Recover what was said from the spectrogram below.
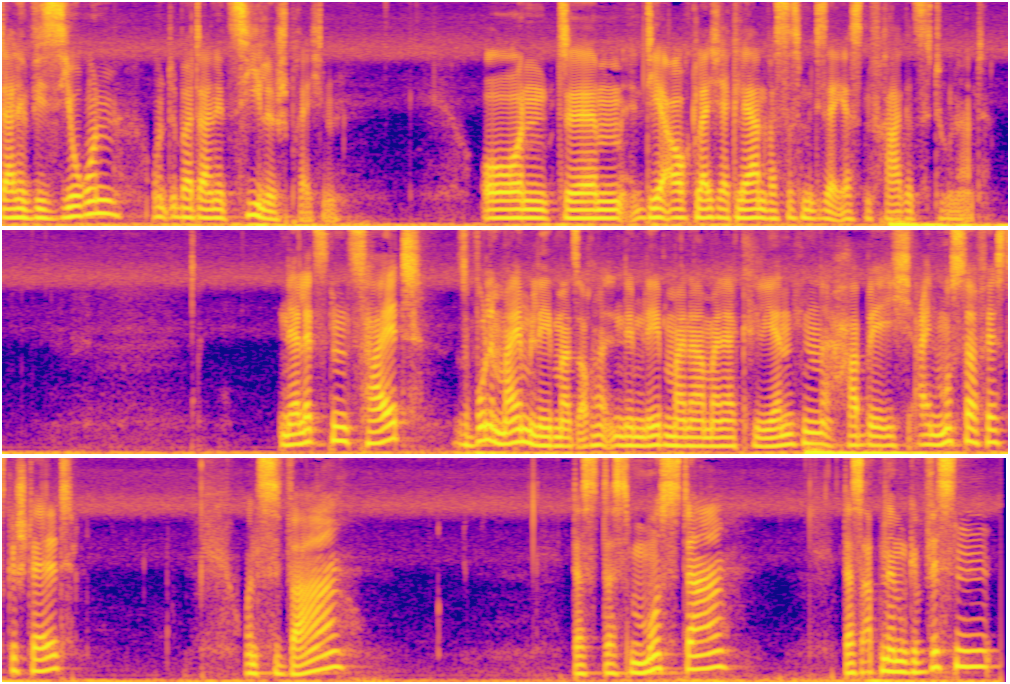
deine Vision und über deine Ziele sprechen. Und ähm, dir auch gleich erklären, was das mit dieser ersten Frage zu tun hat. In der letzten Zeit, sowohl in meinem Leben als auch in dem Leben meiner, meiner Klienten, habe ich ein Muster festgestellt. Und zwar, dass das Muster, dass ab einem gewissen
